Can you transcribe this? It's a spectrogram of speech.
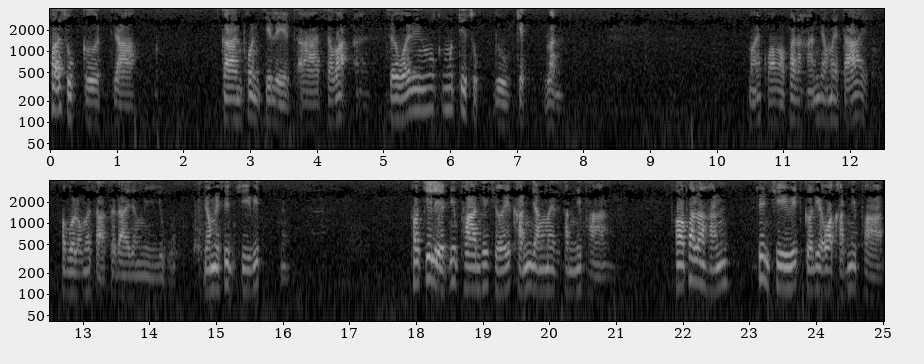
พระสุขเกิดจากการพ้นกิเลสอาสวะเสวยวิมุตติสุขอยู่เจ็ดวัน หมายความว่าพระอรหันต์ยังไม่ตาย พระบรมศาสดายังมีอยู่ ยังไม่สิ้นชีวิตเพราะกิเลสนิพพานเฉยๆขันยังไม่ทันนิพพาน พอพระอรหันต์สิ้นชีวิตก็เรียกว่าขันนิพพาน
